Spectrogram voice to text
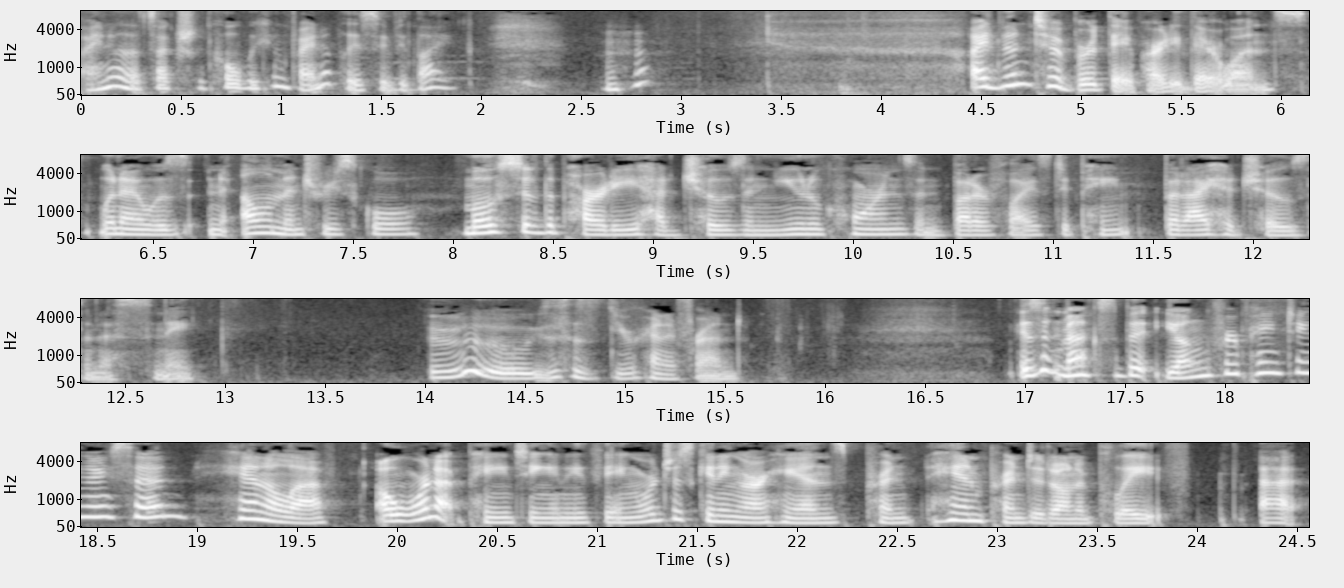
I know that's actually cool. We can find a place if you'd like. hmm I'd been to a birthday party there once when I was in elementary school. Most of the party had chosen unicorns and butterflies to paint, but I had chosen a snake. Ooh, this is your kind of friend. Isn't Max a bit young for painting? I said. Hannah laughed. Oh, we're not painting anything. We're just getting our hands print, hand printed on a plate at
